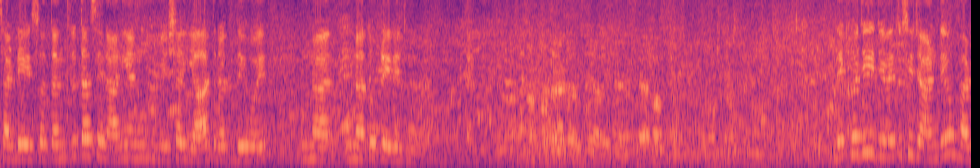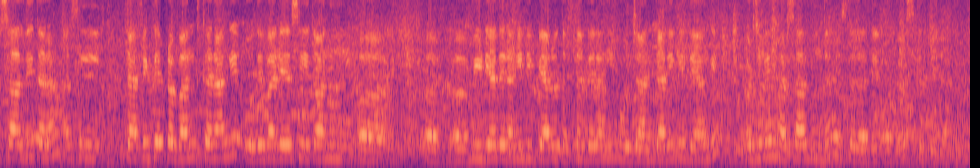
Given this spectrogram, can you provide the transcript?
ਸਾਡੇ ਸੁਤੰਤਰਤਾ ਸੈਨਾਨੀਆਂ ਨੂੰ ਹਮੇਸ਼ਾ ਯਾਦ ਰੱਖਦੇ ਹੋਏ ਉਹਨਾਂ ਉਹਨਾਂ ਤੋਂ ਪ੍ਰੇਰਿਤ ਹੋਵੇਗਾ ਥੈਂਕ ਯੂ ਦੇਖੋ ਜੀ, ਜਿਵੇਂ ਤੁਸੀਂ ਜਾਣਦੇ ਹੋ, ਹਰ ਸਾਲ ਦੀ ਤਰ੍ਹਾਂ ਅਸੀਂ ਟ੍ਰੈਫਿਕ ਦੇ ਪ੍ਰਬੰਧ ਕਰਾਂਗੇ। ਉਹਦੇ ਬਾਰੇ ਅਸੀਂ ਤੁਹਾਨੂੰ ਮੀਡੀਆ ਦੇ ਰਾਹੀਂ ਡੀਪੀਆਰਓ ਦਫ਼ਤਰ ਦੇ ਰਾਹੀਂ ਹੋਰ ਜਾਣਕਾਰੀ ਵੀ ਦੇਵਾਂਗੇ। ਔਰ ਜਿਵੇਂ ਹਰ ਸਾਲ ਹੁੰਦਾ ਹੈ, ਇਸ ਤਰ੍ਹਾਂ ਦੇ ਆਰਡਰਸ ਕੀਤੇ ਜਾਣਗੇ।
